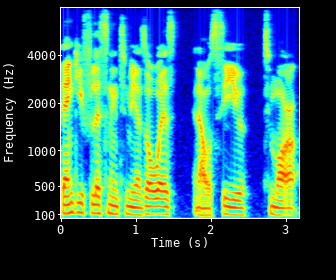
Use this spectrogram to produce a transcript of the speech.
Thank you for listening to me as always, and I will see you tomorrow.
